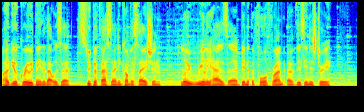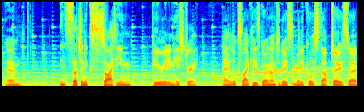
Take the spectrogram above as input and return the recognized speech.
I hope you agree with me that that was a super fascinating conversation. Lou really has uh, been at the forefront of this industry um, in such an exciting period in history. And it looks like he's going on to do some really cool stuff too. So,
